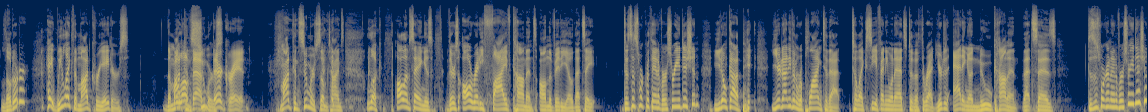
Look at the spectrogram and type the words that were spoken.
load order. Hey, we like the mod creators, the mod love them. consumers. They're great. Mod consumers sometimes. Look, all I'm saying is there's already five comments on the video that say, "Does this work with Anniversary Edition?" You don't gotta. You're not even replying to that to like see if anyone adds to the thread. You're just adding a new comment that says, "Does this work on Anniversary Edition?"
